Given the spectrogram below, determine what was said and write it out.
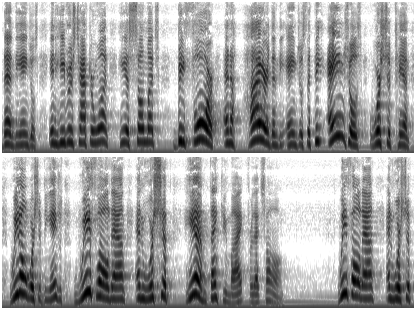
than the angels. In Hebrews chapter 1, he is so much before and higher than the angels, that the angels worshiped him. We don't worship the angels. We fall down and worship him. Thank you, Mike, for that song. We fall down and worship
